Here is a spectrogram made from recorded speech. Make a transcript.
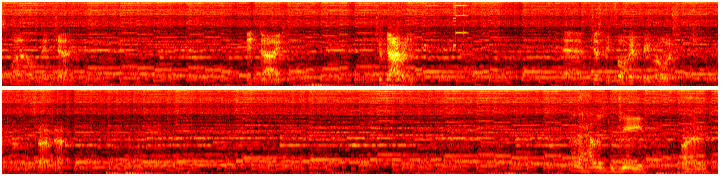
Squirtle Ninja. It died. To Gary. Uh, just before Victory Road. Uh, it was a sad death. Where the hell is the G? Oh,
